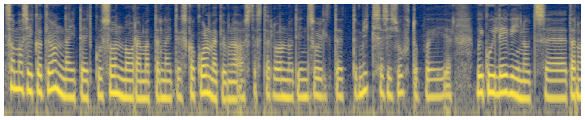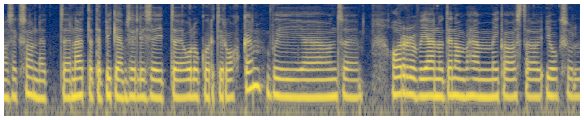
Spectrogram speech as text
samas ikkagi on näiteid, kus on noorematel, näiteks ka kolmekümneaastastel olnud insult, et miks see siis juhtub või, või kui levinud see tänaseks on, et näete te pigem selliseid olukordi rohkem või äh, on see arv jäänud enam-vähem iga aasta jooksul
